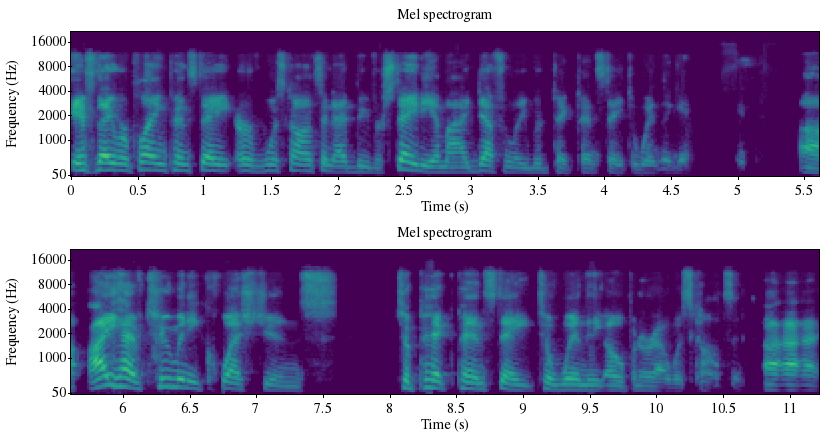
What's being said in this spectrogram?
If they were playing Penn State or Wisconsin at Beaver Stadium, I definitely would pick Penn State to win the game. Uh, I have too many questions to pick Penn State to win the opener at Wisconsin. I, I,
